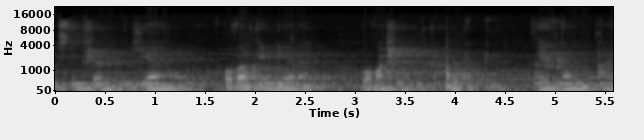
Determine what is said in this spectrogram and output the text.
myslím, že je vo veľkej miere vo vašich rukách. Na jednom aj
